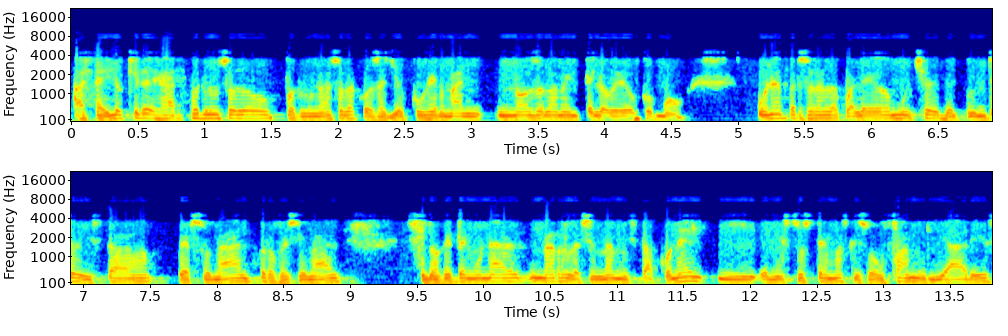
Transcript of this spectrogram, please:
hasta ahí lo quiero dejar por un solo por una sola cosa yo con Germán no solamente lo veo como una persona a la cual le debo mucho desde el punto de vista personal profesional sino que tengo una, relación de amistad con él y en estos temas que son familiares,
